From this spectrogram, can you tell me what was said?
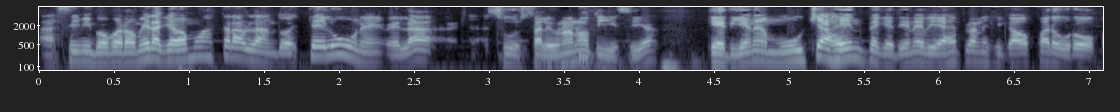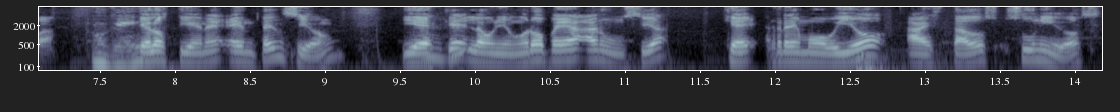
Así mismo, pero mira, que vamos a estar hablando? Este lunes, ¿verdad? Su- salió una noticia que tiene a mucha gente que tiene viajes planificados para Europa, que los tiene en tensión, y es que la Unión Europea anuncia que removió a Estados Unidos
